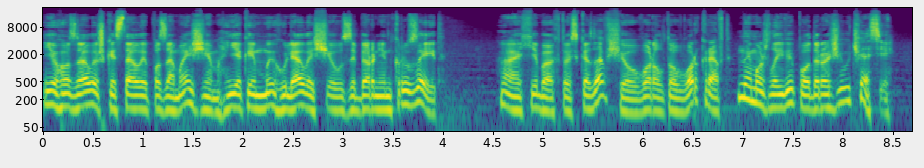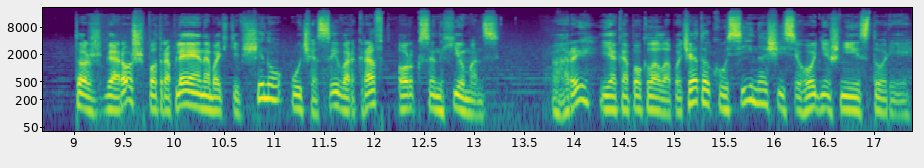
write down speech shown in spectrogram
Його залишки стали позамежжям, яким ми гуляли ще у The Burning Crusade. А хіба хтось сказав, що у World of Warcraft неможливі подорожі у часі? Тож Гарош потрапляє на батьківщину у часи Warcraft Orcs and Humans, гри, яка поклала початок усій нашій сьогоднішній історії.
